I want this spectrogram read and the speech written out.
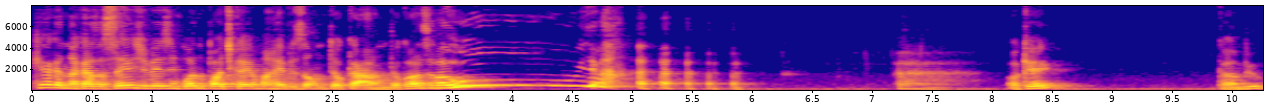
Que é na casa 6, de vez em quando pode cair uma revisão no teu carro, no teu carro, você vai, uia! Ok? Câmbio.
